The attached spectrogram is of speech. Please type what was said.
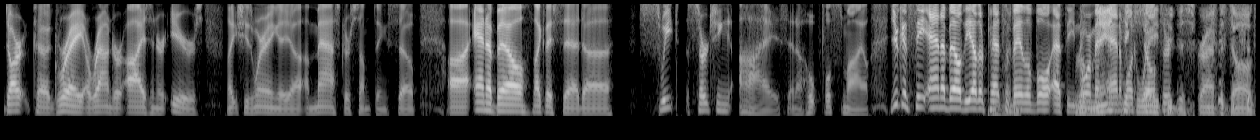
dark uh, gray around her eyes and her ears, like she's wearing a, uh, a mask or something. So, uh, Annabelle, like they said, uh, sweet searching eyes and a hopeful smile. You can see Annabelle, the other pets available at the Norman Animal way Shelter. to describe a dog.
